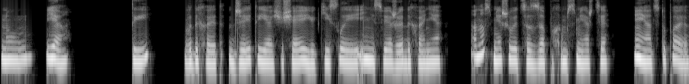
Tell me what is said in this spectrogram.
«Ну, «Я». «Ты?» — выдыхает Джейд, и я ощущаю ее кислое и несвежее дыхание. Оно смешивается с запахом смерти. Я отступаю,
